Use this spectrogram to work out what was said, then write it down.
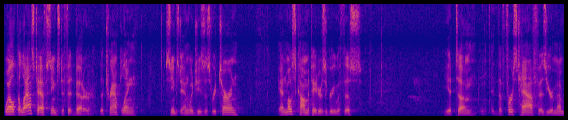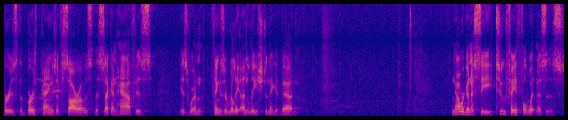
Well, the last half seems to fit better. The trampling seems to end with Jesus' return, and most commentators agree with this. It, um, the first half, as you remember, is the birth pangs of sorrows. The second half is, is when things are really unleashed and they get bad. Now we're going to see two faithful witnesses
